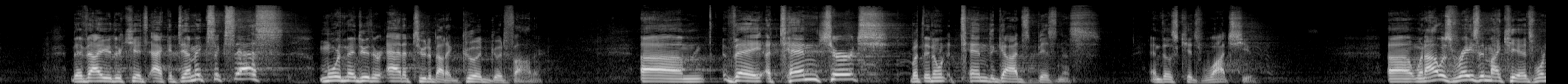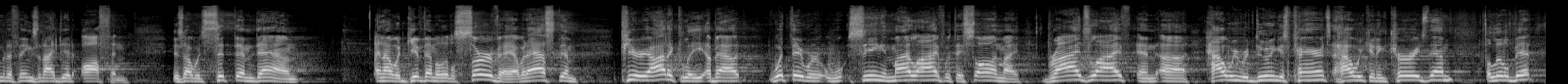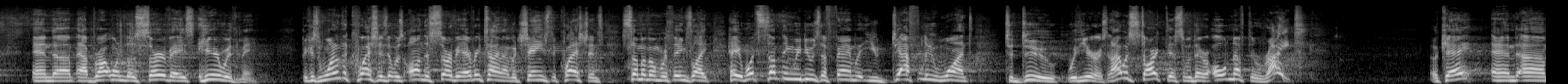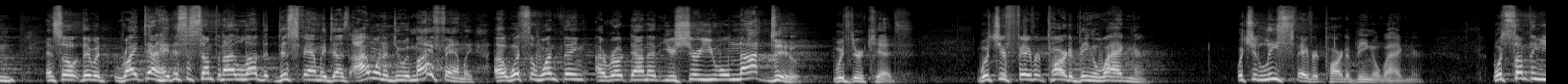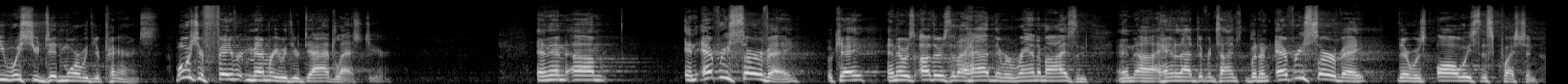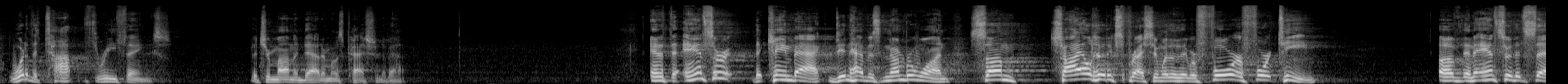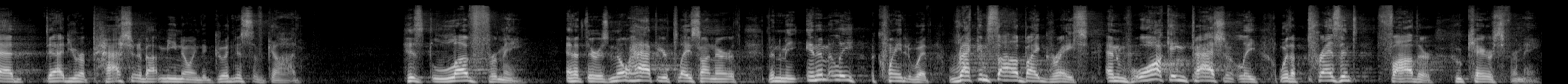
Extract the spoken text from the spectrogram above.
They value their kids' academic success more than they do their attitude about a good, good father. Um, they attend church, but they don't attend to God's business. And those kids watch you. Uh, when I was raising my kids, one of the things that I did often is I would sit them down and I would give them a little survey. I would ask them periodically about what they were seeing in my life, what they saw in my bride's life, and uh, how we were doing as parents, how we could encourage them a little bit. And um, I brought one of those surveys here with me. Because one of the questions that was on the survey, every time I would change the questions, some of them were things like, hey, what's something we do as a family that you definitely want to do with yours? And I would start this when they were old enough to write. Okay? And, um, and so they would write down, hey, this is something I love that this family does. I want to do with my family. Uh, what's the one thing I wrote down that you're sure you will not do with your kids? What's your favorite part of being a Wagner? What's your least favorite part of being a Wagner? What's something you wish you did more with your parents? What was your favorite memory with your dad last year? And then um, in every survey, okay, and there was others that I had and they were randomized and, and uh, handed out different times, but in every survey, there was always this question What are the top three things that your mom and dad are most passionate about? And if the answer that came back didn't have as number one some childhood expression, whether they were four or 14, of an answer that said, Dad, you are passionate about me knowing the goodness of God, His love for me, and that there is no happier place on earth than to be intimately acquainted with, reconciled by grace, and walking passionately with a present Father who cares for me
